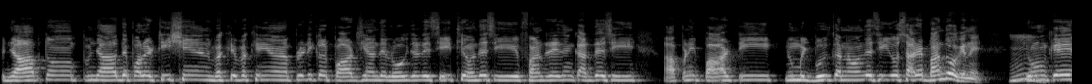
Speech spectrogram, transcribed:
ਪੰਜਾਬ ਤੋਂ ਪੰਜਾਬ ਦੇ ਪੋਲੀਟੀਸ਼ੀਅਨ ਵੱਖਰੀ ਵੱਖਰੀਆਂ ਪੋਲੀਟੀਕਲ ਪਾਰਟੀਆਂ ਦੇ ਲੋਕ ਜਿਹੜੇ ਸੀ ਇੱਥੇ ਆਉਂਦੇ ਸੀ ਫੰਡ ਰੇਜ਼ਿੰਗ ਕਰਦੇ ਸੀ ਆਪਣੀ ਪਾਰਟੀ ਨੂੰ ਮਜ਼ਬੂਤ ਕਰਨ ਆਉਂਦੇ ਸੀ ਉਹ ਸਾਰੇ ਬੰਦ ਹੋ ਗਏ ਨੇ। ਕਿਉਂਕਿ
